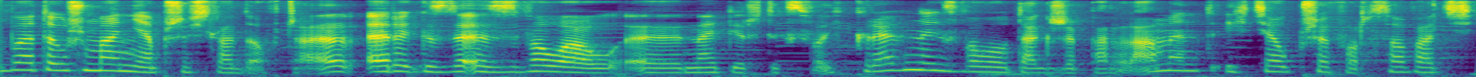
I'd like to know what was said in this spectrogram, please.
Była to już mania prześladowcza. Eryk zwołał e, najpierw tych swoich krewnych, zwołał także parlament i chciał przeforsować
